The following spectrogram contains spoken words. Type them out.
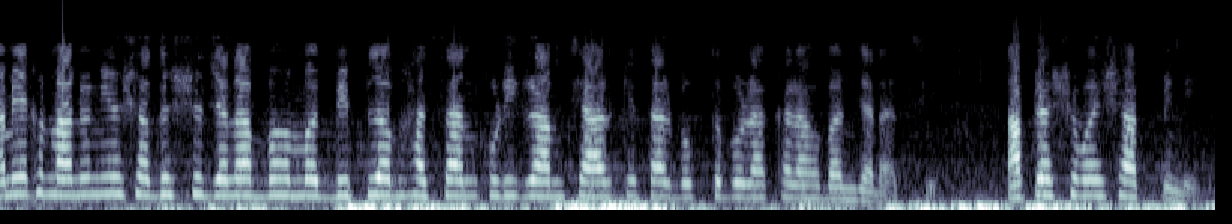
আমি এখন মাননীয় সদস্য জনাব মোহাম্মদ বিপ্লব হাসান কুড়িগ্রাম চারকে তার বক্তব্য রাখার আহ্বান জানাচ্ছি। আপনার সময় সাত মিনিট।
